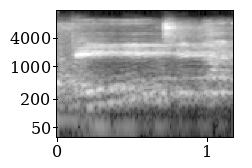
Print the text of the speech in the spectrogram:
Beach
